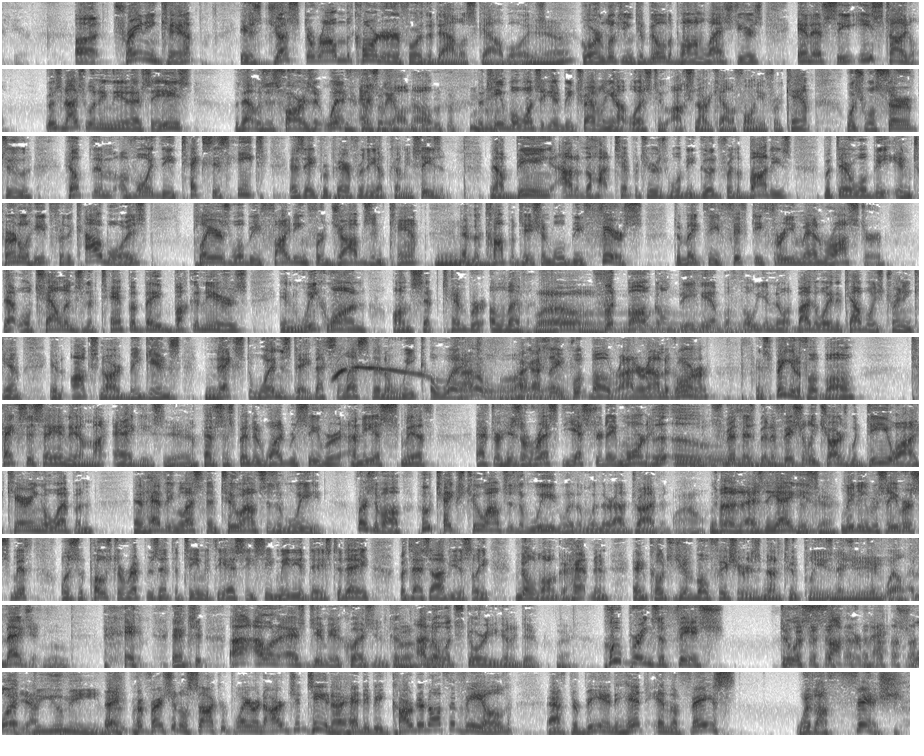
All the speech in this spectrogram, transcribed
Uh, training camp is just around the corner for the Dallas Cowboys, Yeah. who are looking to build upon last year's NFC East title. It was nice winning the NFC East, but that was as far as it went, as we all know. the team will once again be traveling out west to Oxnard, California for camp, which will serve to help them avoid the Texas heat as they prepare for the upcoming season. Now, being out of the hot temperatures will be good for the bodies, but there will be internal heat for the Cowboys. Players will be fighting for jobs in camp, and the mm. competition will be fierce to make the 53 man roster that will challenge the Tampa Bay Buccaneers in week one on September 11th. Whoa. Football gonna be here before you know it. By the way, the Cowboys training camp in Oxnard begins next Wednesday. That's less than a week away. Oh, like I say, football right around the corner. And speaking of football, Texas A&M, my Aggies, Yeah. have suspended wide receiver Ainias Smith after his arrest yesterday morning. Uh-oh. Smith has been officially charged with DUI, carrying a weapon, and having less than two ounces of weed. First of all, who takes two ounces of weed with them when they're out driving? Wow. As the Aggies' Okay. leading receiver, Smith was supposed to represent the team at the SEC Media Days today, but that's obviously no longer happening, and Coach Jimbo Fisher is none too pleased, as you can well imagine. And I, I want to ask Jimmy a question because Right, I know right. what story you're going to do. Right. Who brings a fish to a soccer match? What Yeah. do you mean? A professional soccer player in Argentina had to be carted off the field after being hit in the face with a fish.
